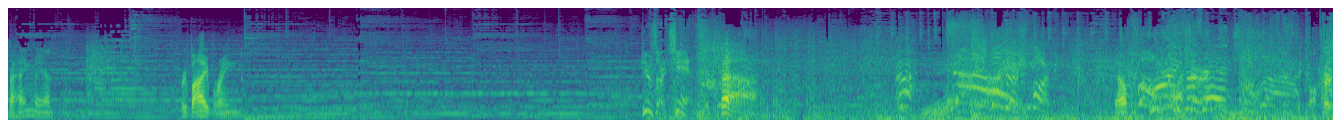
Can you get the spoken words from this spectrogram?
The Hangman. Revive ring. Here's our chance. Ah! Thunder Spark! Razor's It's gonna hurt.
